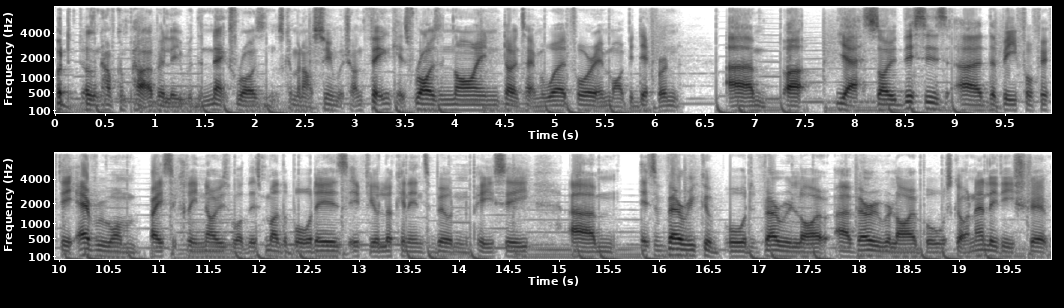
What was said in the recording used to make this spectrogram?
but it doesn't have compatibility with the next Ryzen that's coming out soon, which I think it's Ryzen 9. Don't take my word for it, it might be different. Um, but yeah, so this is uh, the B450. Everyone basically knows what this motherboard is if you're looking into building a PC. Um, it's a very good board, very, uh, very reliable. It's got an LED strip,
